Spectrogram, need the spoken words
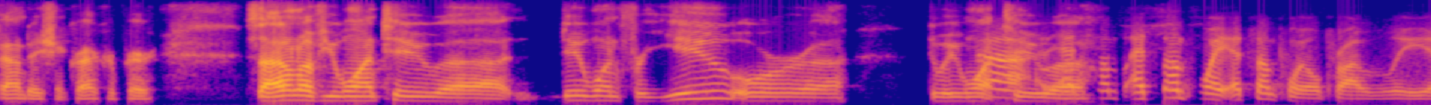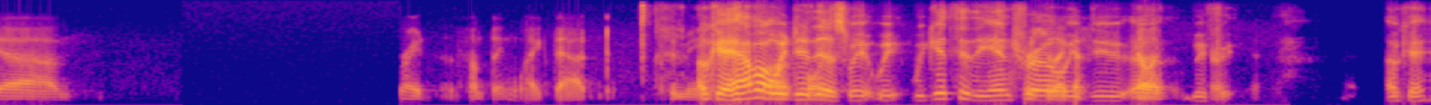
Foundation Crack Repair. So I don't know if you want to uh, do one for you, or uh, do we want to? Uh, at some at some point at some point we'll probably uh, write something like that to me. okay, how about we do or- this? We, we we get through the intro. like We do. Uh, we fi- Okay.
